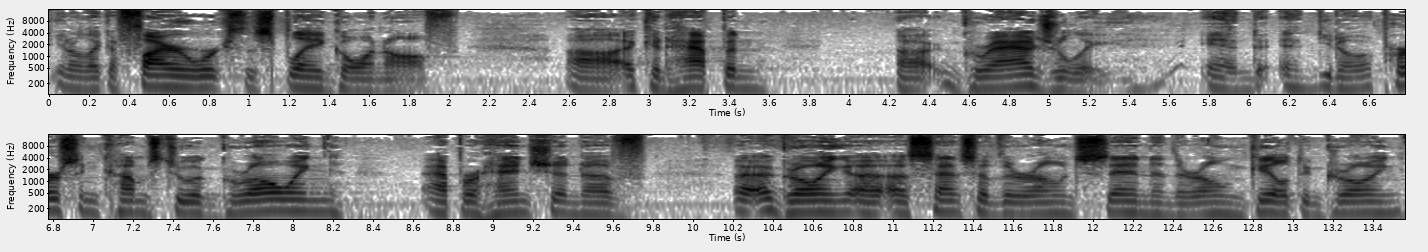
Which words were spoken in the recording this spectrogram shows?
you know, like a fireworks display going off. Uh, it could happen uh, gradually, and and you know, a person comes to a growing apprehension of, a growing a, a sense of their own sin and their own guilt, and growing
